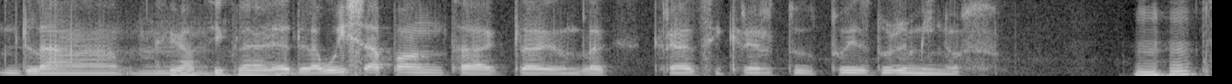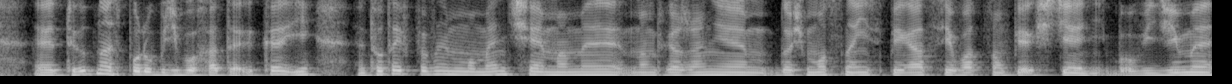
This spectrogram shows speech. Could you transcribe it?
dla mm, Kreacji Claire. e, dla Wish Upon, tak, dla, dla kreacji Claire tu, tu jest duży minus. Mhm. E, Trudno jest polubić bohaterkę i tutaj w pewnym momencie mamy, mam wrażenie, dość mocne inspiracje Władcą Pierścieni, bo widzimy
